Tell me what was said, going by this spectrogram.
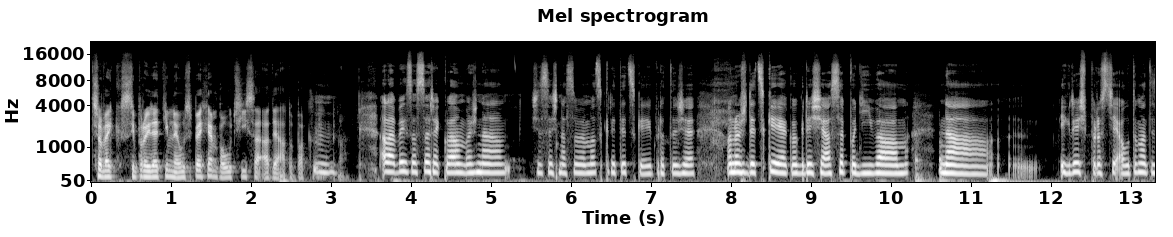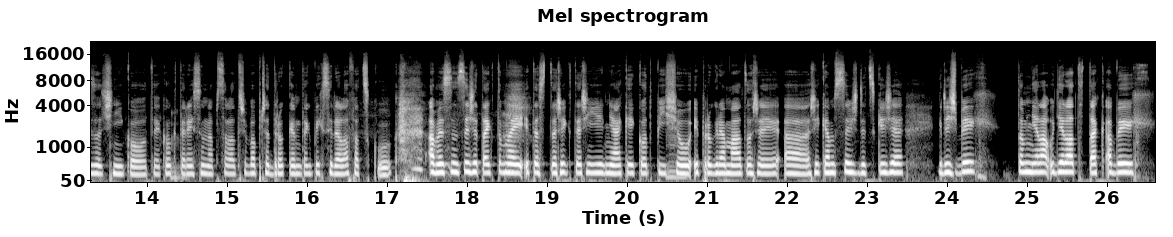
člověk si projde tím neúspěchem, poučí se a dělá to pak líp. Hmm. No. Ale abych zase řekla, možná, že jsi na sebe moc kritický, protože ono vždycky, jako když já se podívám na i když prostě automatizační kód, jako hmm. který jsem napsala třeba před rokem, tak bych si dala facku. A myslím si, že tak to mají i testeři, kteří nějaký kód píšou, hmm. i programátoři. A říkám si vždycky, že když bych to měla udělat tak, abych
